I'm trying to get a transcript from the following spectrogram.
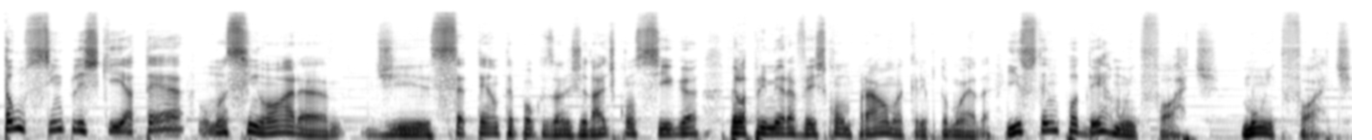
tão simples que até uma senhora de 70 e poucos anos de idade consiga pela primeira vez comprar uma criptomoeda. Isso tem um poder muito forte muito forte.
